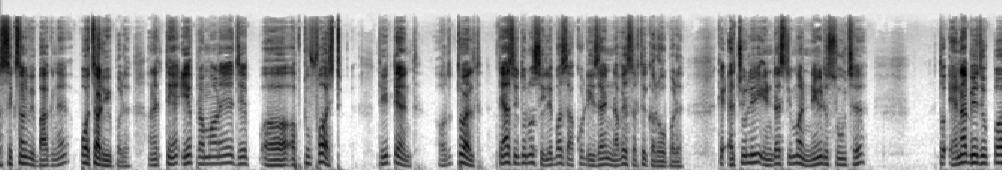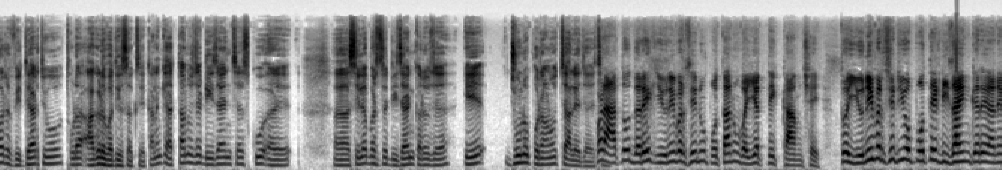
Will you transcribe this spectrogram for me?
શિક્ષણ વિભાગને પહોંચાડવી પડે. અને તે, એ પ્રમાણે જે અપ ટુ ફર્સ્ટથી ટેન્થ ઓર ટ્વેલ્થ ત્યાં સુધીનો સિલેબસ આખો ડિઝાઇન નવેસરથી કરવો પડે કે એકચ્યુઅલી ઇન્ડસ્ટ્રીમાં નીડ શું છે? તો એના બેઝ ઉપર વિદ્યાર્થીઓ થોડા આગળ વધી શકશે. કારણ કે અત્યારનું જે ડિઝાઇન છે સ્કૂલ સિલેબસ જે ડિઝાઇન કર્યો છે, એ જૂનો પુરાણો ચાલે જાય પણ આ તો દરેક યુનિવર્સિટીનું પોતાનું વૈયક્તિક કામ છે. તો યુનિવર્સિટીઓ પોતે ડિઝાઇન કરે અને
